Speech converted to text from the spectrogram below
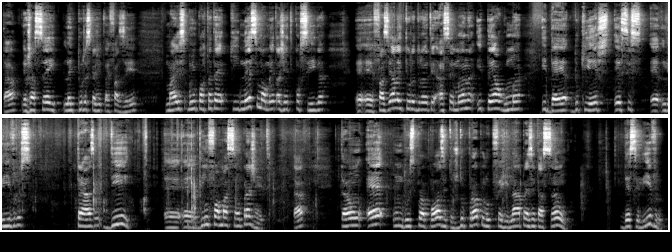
tá? Eu já sei leituras que a gente vai fazer, mas o importante é que nesse momento a gente consiga é, é, fazer a leitura durante a semana e ter alguma ideia do que esses, esses é, livros trazem de, é, é, de informação para a gente, tá? Então, é um dos propósitos do próprio Luco Ferri na apresentação desse livro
